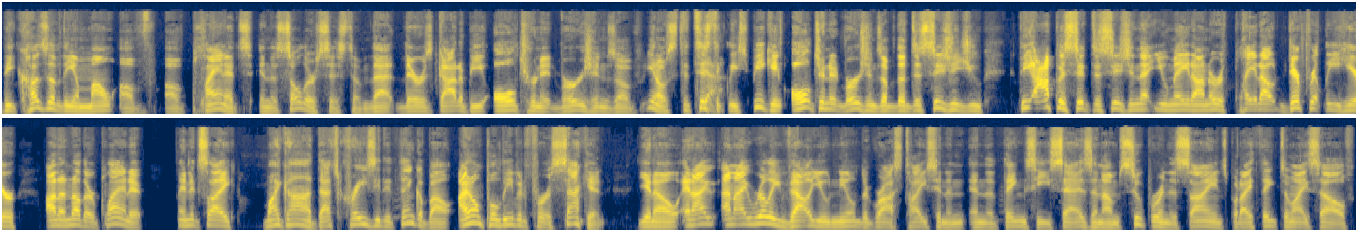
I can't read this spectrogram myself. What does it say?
because of the amount of of planets in the solar system, that there's got to be alternate versions of, you know, statistically speaking, alternate versions of the decisions you, the opposite decision that you made on Earth played out differently here on another planet, and it's like, my God, that's crazy to think about. I don't believe it for a second you know and i and i really value neil degrasse tyson and, and the things he says and i'm super into science but i think to myself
